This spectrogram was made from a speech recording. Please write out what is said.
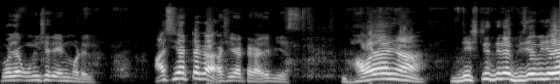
দু হাজার উনিশের এন্ড মডেল আশি হাজার টাকা? আশি হাজার টাকা এবিএস ভাবা যায় না। বৃষ্টির দিনে ভিজে ভিজে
